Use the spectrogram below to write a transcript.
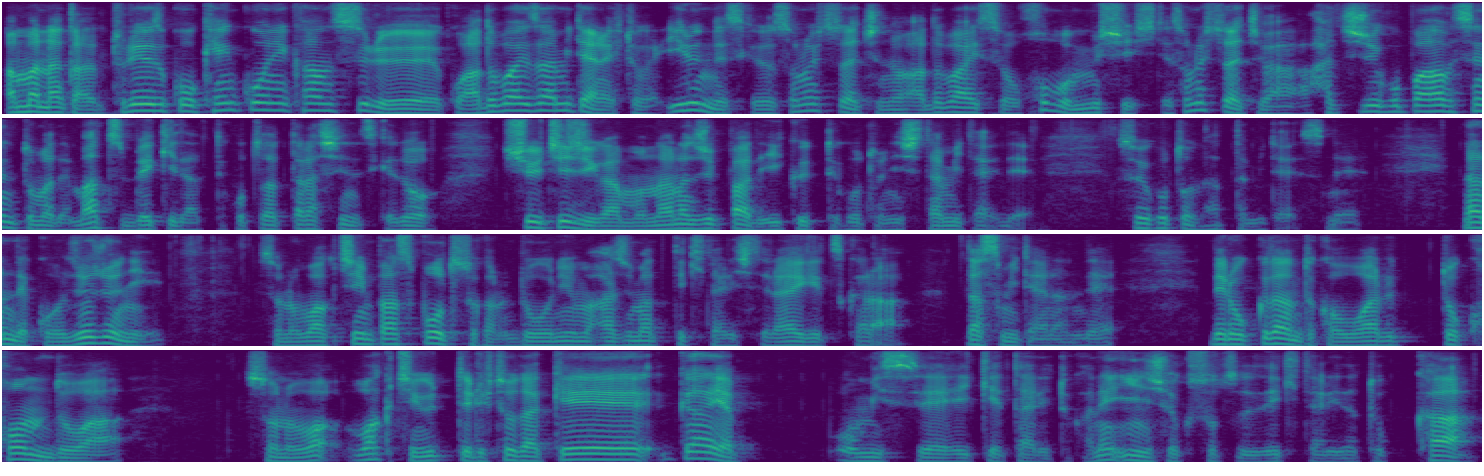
あんまなんか、とりあえずこう健康に関するこうアドバイザーみたいな人がいるんですけど、その人たちのアドバイスをほぼ無視して、その人たちは85%まで待つべきだってことだったらしいんですけど、州知事がもう70%で行くってことにしたみたいで、そういうことになったみたいですね。なんで、こう徐々にそのワクチンパスポートとかの導入も始まってきたりして、来月から出すみたいなんで、で、ロックダウンとか終わると、今度は、そのワクチン打ってる人だけがやっお店行けたりとかね、飲食外でできたりだとか、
